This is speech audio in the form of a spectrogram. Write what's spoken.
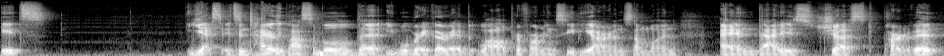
it's yes, it's entirely possible that you will break a rib while performing CPR on someone, and that is just part of it.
